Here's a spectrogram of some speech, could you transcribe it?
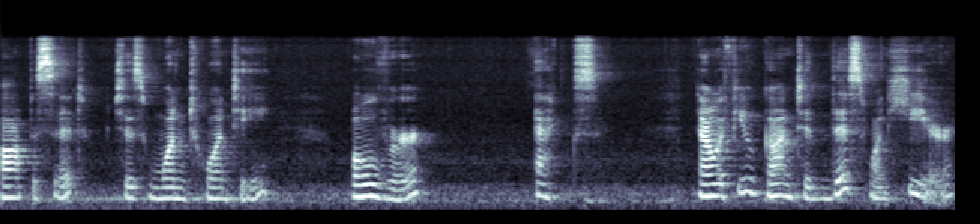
opposite, which is 120, over x. Now if you've gone to this one here,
